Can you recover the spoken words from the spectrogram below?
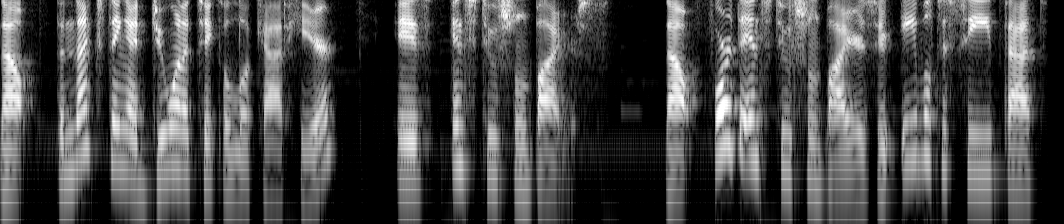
Now, the next thing I do want to take a look at here is institutional buyers. Now, for the institutional buyers, you're able to see that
